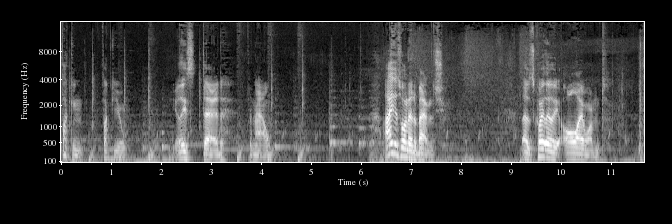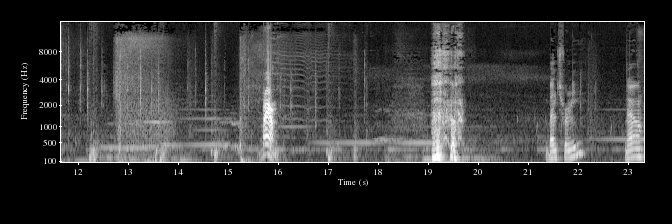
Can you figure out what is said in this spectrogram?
Fucking, fuck you. At least dead, for now. I just wanted a bench. That is quite literally all I want. BAM! Bench for me? No?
